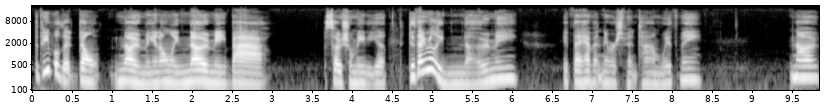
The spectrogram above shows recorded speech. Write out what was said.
the people that don't know me and only know me by social media, do they really know me if they haven't never spent time with me? No,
